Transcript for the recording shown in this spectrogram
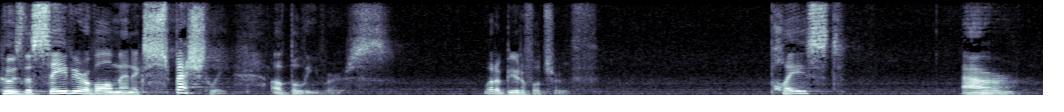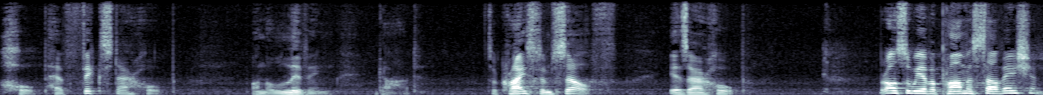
who is the Savior of all men, especially of believers. What a beautiful truth. Placed our hope, have fixed our hope on the living God. So Christ Himself is our hope. But also, we have a promised salvation.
